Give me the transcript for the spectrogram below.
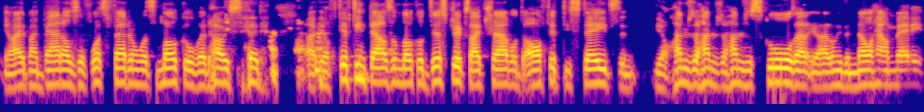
you know, I had my battles of what's federal, what's local, but I always said, uh, you know, 15,000 local districts. I traveled to all 50 states and, you know, hundreds and hundreds and hundreds of schools. I, you know, I don't even know how many.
